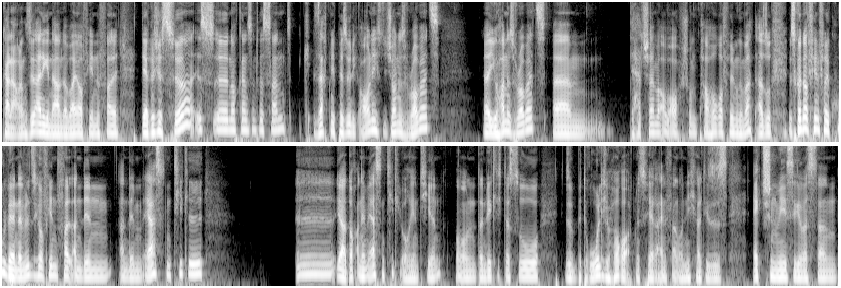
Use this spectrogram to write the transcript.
keine Ahnung, sind einige Namen dabei auf jeden Fall. Der Regisseur ist äh, noch ganz interessant, sagt mir persönlich auch nichts, Jonas Roberts, äh, Johannes Roberts. Ähm, der hat scheinbar aber auch schon ein paar Horrorfilme gemacht. Also es könnte auf jeden Fall cool werden. Er will sich auf jeden Fall an dem, an dem ersten Titel äh, ja, doch an dem ersten Titel orientieren und dann wirklich das so, diese bedrohliche Horroratmosphäre einfangen und nicht halt dieses Actionmäßige, was dann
